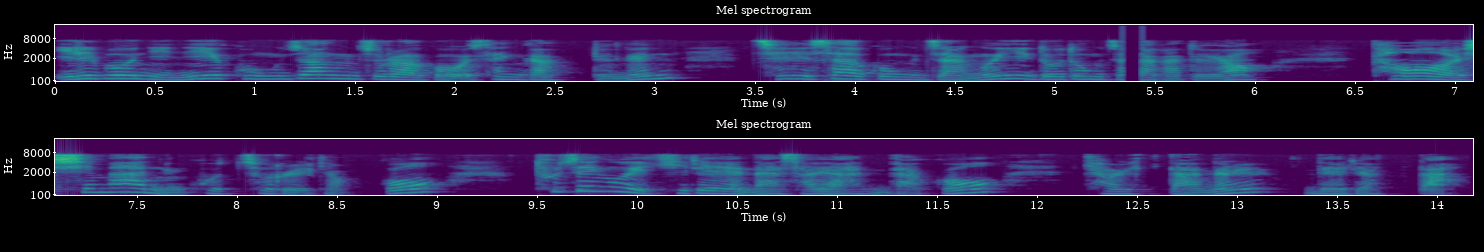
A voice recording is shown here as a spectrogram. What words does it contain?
일본인이 공장주라고 생각되는 제사 공장의 노동자가 되어 더 심한 고초를 겪고 투쟁의 길에 나서야 한다고 결단을 내렸다.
